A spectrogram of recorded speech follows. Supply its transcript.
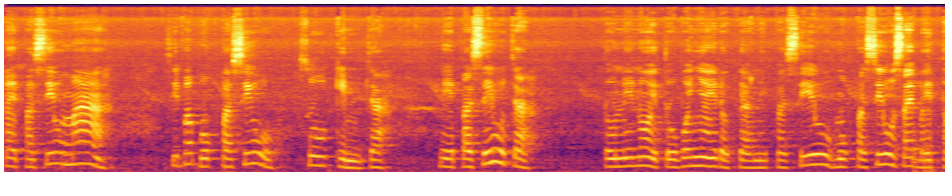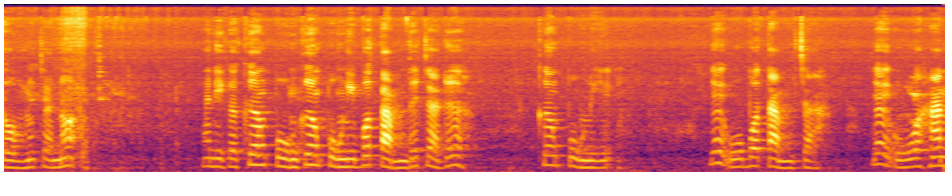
ได้ปลาซิวมาสิมาหมกปลาซิวสู้กินจ้ะนี่ปลาซิวจ้ะตัวนี้น้อยตัวบ่ใหญ่ดอกจ้ะนี่ปลาซิวหมกปลาซิวใส่ใบตองนะจ้ะเนาะอันนี้ก็เครื่องปรุงเครื่องปรุงนี่บ่ต่ำเด้อจ้าเด้อเครื่องปรุงนี่ ยายโอบ่ต่ำจ้ะยายโอหั่น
